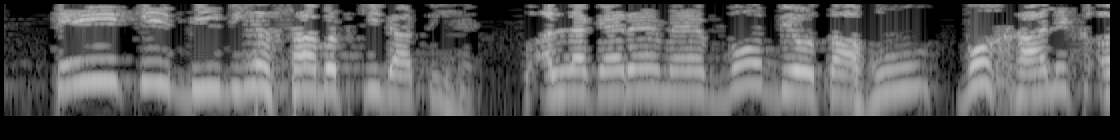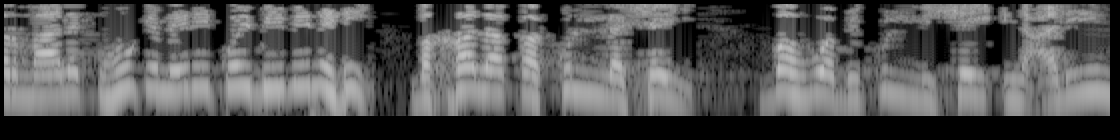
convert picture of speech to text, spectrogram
کئی کئی بیویاں ثابت کی جاتی ہیں۔ تو اللہ کہہ رہے ہیں، میں وہ دیوتا ہوں، وہ خالق اور مالک ہوں کہ میری کوئی بیوی نہیں۔ بخلا کا کل شعی بہو ابھی کل شعی ان علیم۔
